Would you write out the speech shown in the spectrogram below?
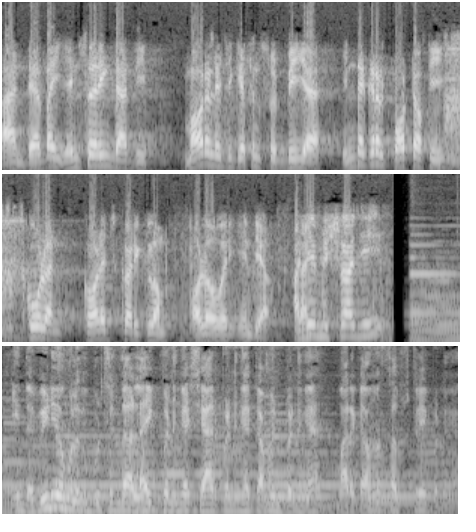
and thereby ensuring that the moral education should be a integral part of the school and college curriculum all over India. Ajay. Mishra ji. இந்த வீடியோ உங்களுக்கு பிடிச்சிருந்தா லைக் பண்ணுங்க ஷேர் பண்ணுங்க கமெண்ட் பண்ணுங்க. மறக்காம சப்ஸ்கிரைப் பண்ணுங்க.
